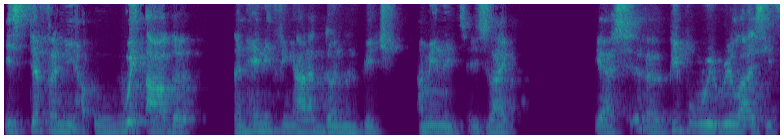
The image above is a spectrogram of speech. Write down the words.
is definitely way harder than anything I had done on the pitch. I mean, it, it's like yes, uh, people will realize if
